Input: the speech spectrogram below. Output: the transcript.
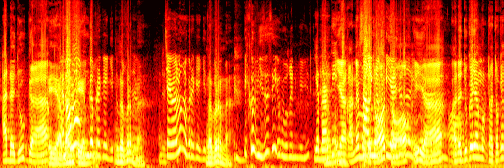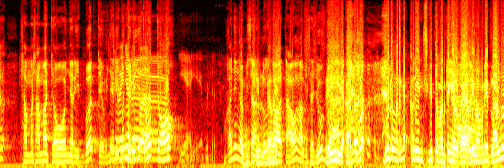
ada juga. Iya, Emang lu mungkin. nggak pernah kayak gitu? Nggak pernah. Cewek lu nggak pernah kayak gitu? Nggak pernah. Ih kok bisa sih hubungan kayak gitu? Ya berarti Iya karena emang Saling aja cocok. kali ya. Iya. Oh. Ada juga yang cocoknya sama-sama cowoknya ribet, ceweknya, ribet Ceweknya jadinya ribet. cocok. Iya iya benar. Makanya nggak bisa Mungkin lu kali. ketawa-tawa nggak bisa juga. Iya, karena gua gua dengernya cringe gitu ngerti nggak lu Iya. kayak 5 menit lalu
